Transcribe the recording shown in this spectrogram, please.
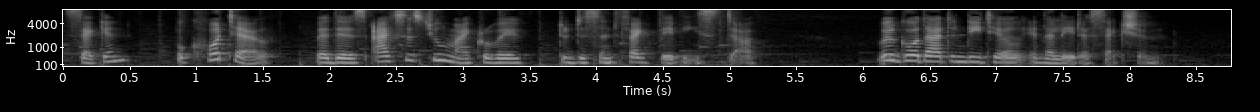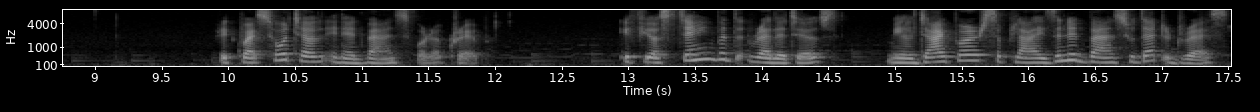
Second, book hotel where there's access to microwave to disinfect baby's stuff. We'll go that in detail in the later section. Request hotel in advance for a crib. If you're staying with relatives, mail diaper supplies in advance to that address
